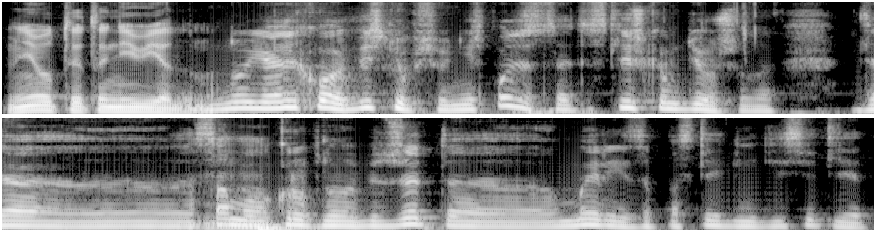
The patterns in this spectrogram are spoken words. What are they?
Мне вот это неведомо. Ну, я легко объясню, почему не используется. Это слишком дешево для э, самого крупного бюджета мэрии за последние 10 лет.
